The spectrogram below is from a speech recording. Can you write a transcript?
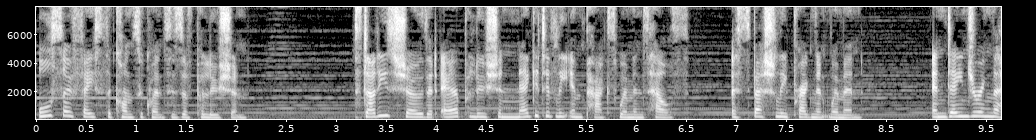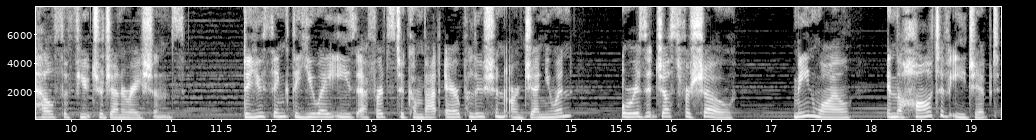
also face the consequences of pollution. Studies show that air pollution negatively impacts women's health, especially pregnant women, endangering the health of future generations. Do you think the UAE's efforts to combat air pollution are genuine, or is it just for show? Meanwhile, in the heart of Egypt,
